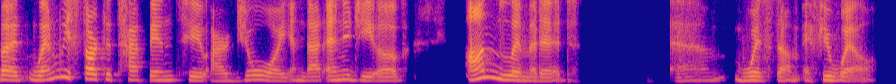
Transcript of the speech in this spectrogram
but when we start to tap into our joy and that energy of unlimited um, wisdom, if you will,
